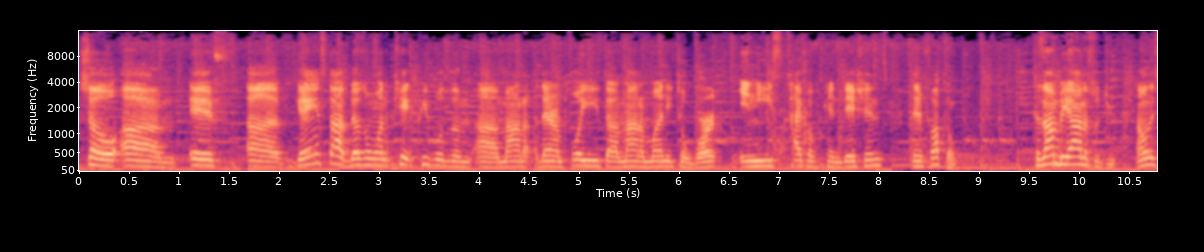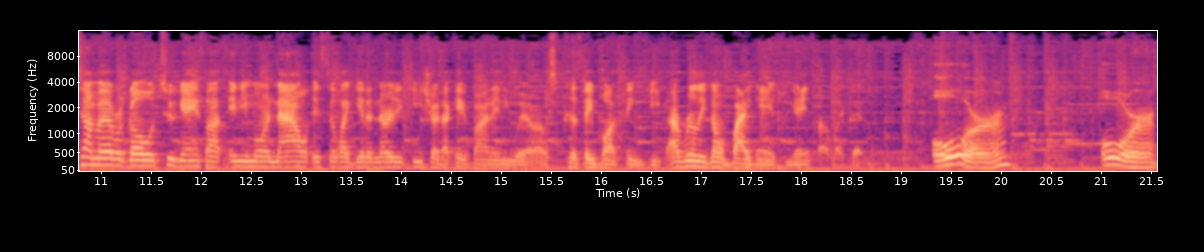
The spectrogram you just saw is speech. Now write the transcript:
So um, if uh, GameStop doesn't want to kick people the uh, amount of their employees the amount of money to work in these type of conditions, then fuck them. Cause I'm be honest with you, the only time I ever go to GameStop anymore now is to like get a nerdy T-shirt I can't find anywhere else because they bought ThinkGeek. I really don't buy games from GameStop like that. Or, or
